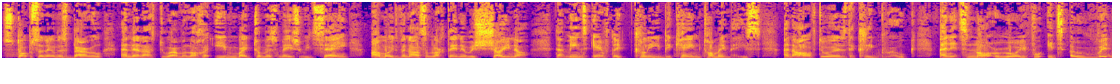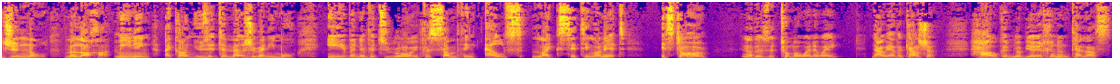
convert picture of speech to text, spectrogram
stop sitting on this barrel, and let us do our malacha. Even by Tumas Mace, we'd say, Amoid v'nasam lachtene v'shoina. That means if the kli became Tomei Mace, and afterwards the kli broke, and it's not roy for its original malacha, meaning I can't use it to measure anymore, even if it's roy for something else, like sitting on it, it's tahor. In other words, the tumah went away. Now we have a kasha. How can Rabbi Yochanan tell us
